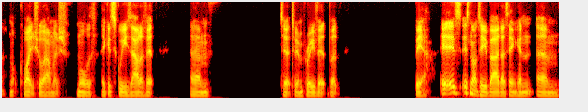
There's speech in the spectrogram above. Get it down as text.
I'm not quite sure how much more they could squeeze out of it um, to to improve it. But but yeah, it is it's not too bad, I think, and um,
